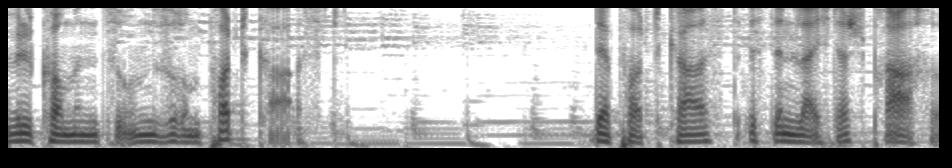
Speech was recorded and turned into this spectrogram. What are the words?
Willkommen zu unserem Podcast. Der Podcast ist in leichter Sprache.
